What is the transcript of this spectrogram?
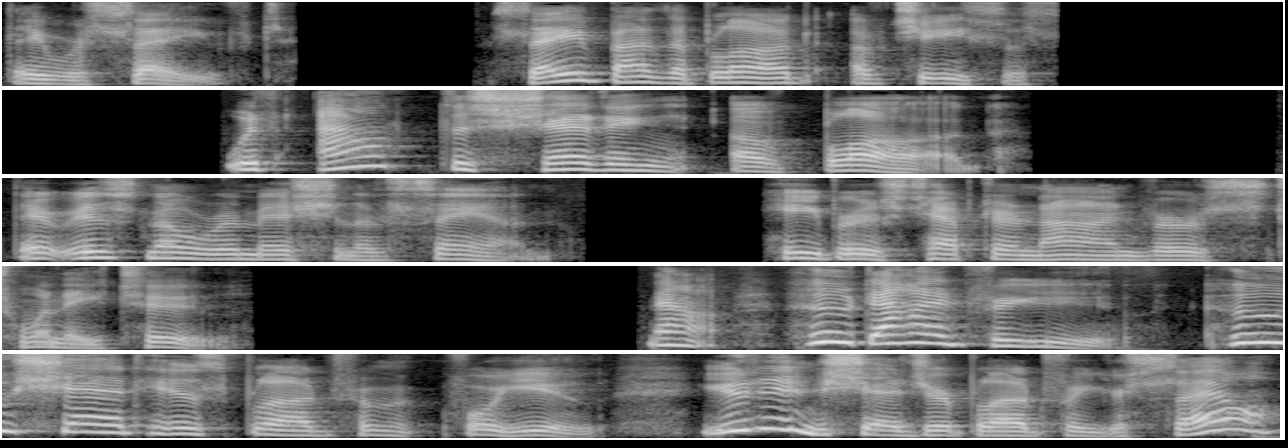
they were saved, saved by the blood of Jesus. Without the shedding of blood, there is no remission of sin. Hebrews chapter 9, verse 22. Now, who died for you? Who shed his blood from, for you? You didn't shed your blood for yourself.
